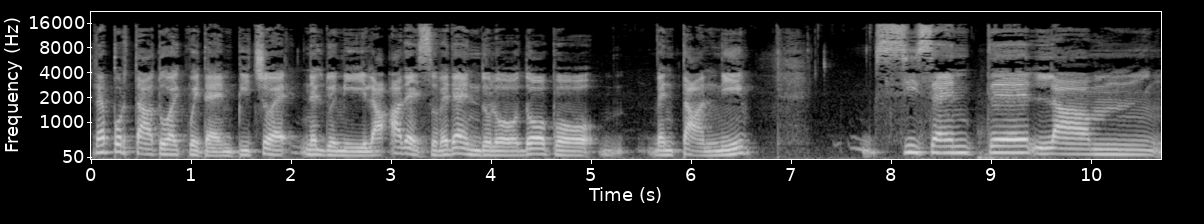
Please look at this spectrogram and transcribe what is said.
rapportato a quei tempi, cioè nel 2000. Adesso vedendolo dopo vent'anni si sente la, mm,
